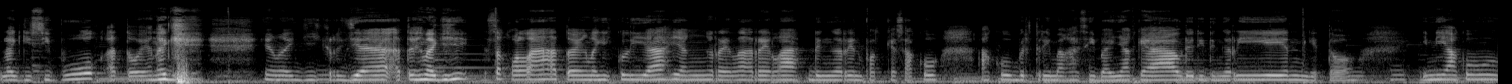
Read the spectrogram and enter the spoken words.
lagi sibuk atau yang lagi yang lagi kerja atau yang lagi sekolah atau yang lagi kuliah yang rela-rela dengerin podcast aku aku berterima kasih banyak ya udah didengerin gitu. Ini aku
